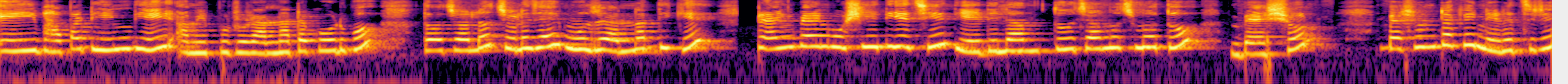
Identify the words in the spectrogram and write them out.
এই ভাপা ডিম দিয়েই আমি পুরো রান্নাটা করব। তো চলো চলে যাই মূল রান্নার দিকে। ফ্রাইং প্যান বসিয়ে দিয়েছি, দিয়ে দিলাম দু চামচ মতো বেসন। বেসনটাকে নেড়ে চেড়ে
